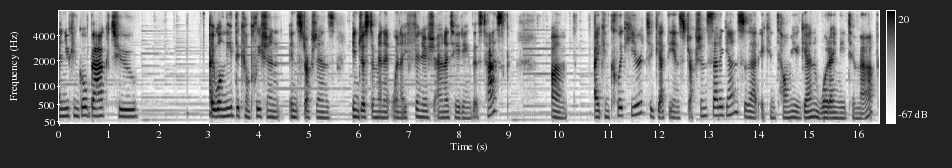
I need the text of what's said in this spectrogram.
and you can go back to, I will need the completion instructions in just a minute when I finish annotating this task. Um, I can click here to get the instruction set again so that it can tell me again what I need to map.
